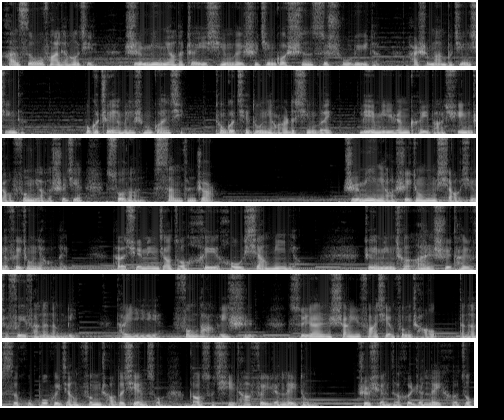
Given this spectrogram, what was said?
汉斯无法了解指蜜鸟的这一行为是经过深思熟虑的，还是漫不经心的。不过这也没什么关系。通过解读鸟儿的行为，猎蜜人可以把寻找蜂鸟的时间缩短三分之二。指蜜鸟是一种小型的非洲鸟类，它的学名叫做黑喉象蜜鸟。这一名称暗示它有着非凡的能力。它以蜂蜡为食，虽然善于发现蜂巢，但它似乎不会将蜂巢的线索告诉其他非人类动物，只选择和人类合作。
